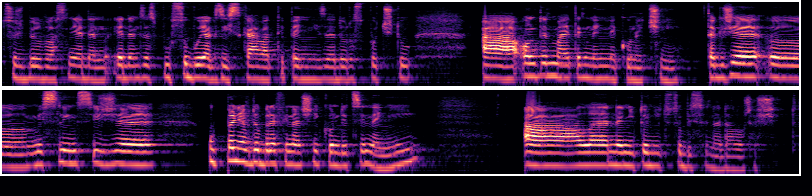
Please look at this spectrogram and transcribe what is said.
což byl vlastně jeden, jeden ze způsobů, jak získávat ty peníze do rozpočtu. A on ten majetek není nekonečný. Takže uh, myslím si, že úplně v dobré finanční kondici není ale není to nic, co by se nedalo řešit.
